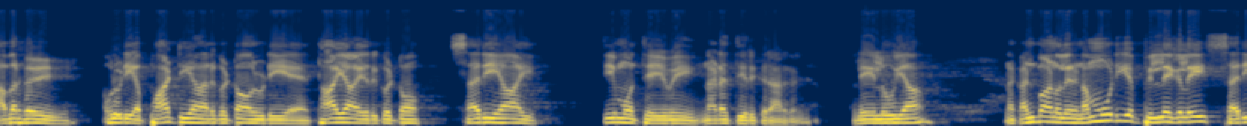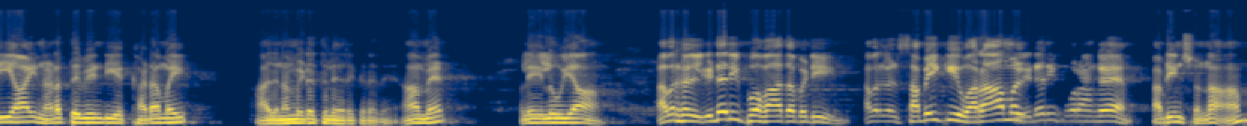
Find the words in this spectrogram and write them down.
அவர்கள் அவளுடைய பாட்டியாக இருக்கட்டும் அவருடைய தாயாக இருக்கட்டும் சரியாய் தீமோத்தேயுவை நடத்தி இருக்கிறார்கள் லேலூயா நான் கண்பானுல நம்முடைய பிள்ளைகளை சரியாய் நடத்த வேண்டிய கடமை அது நம்மிடத்தில் இருக்கிறது. ஆமே லேலூயா அவர்கள் இடறி போகாதபடி அவர்கள் சபைக்கு வராமல் இடறி போகிறாங்க அப்படின்னு சொன்னால்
